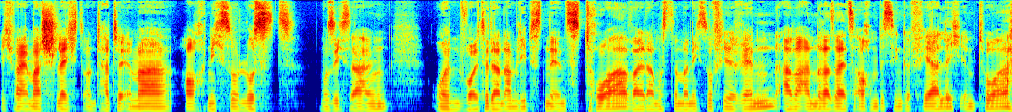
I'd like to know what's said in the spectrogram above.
Ich war immer schlecht und hatte immer auch nicht so Lust, muss ich sagen. Und wollte dann am liebsten ins Tor, weil da musste man nicht so viel rennen, aber andererseits auch ein bisschen gefährlich im Tor.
